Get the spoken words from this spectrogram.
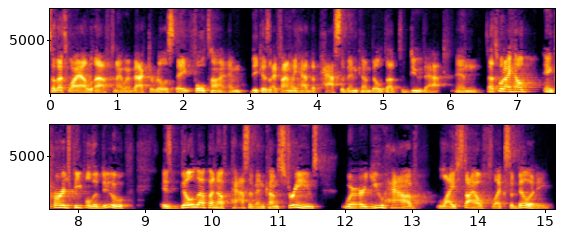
So that's why I left and I went back to real estate full time because I finally had the passive income built up to do that. And that's what I help encourage people to do is build up enough passive income streams where you have lifestyle flexibility.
